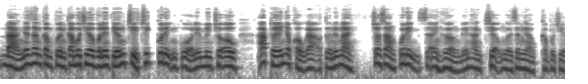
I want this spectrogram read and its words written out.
Đảng Nhân dân cầm quyền Campuchia vừa lên tiếng chỉ trích quyết định của Liên minh châu Âu áp thuế nhập khẩu gạo từ nước này, cho rằng quyết định sẽ ảnh hưởng đến hàng triệu người dân nghèo Campuchia.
